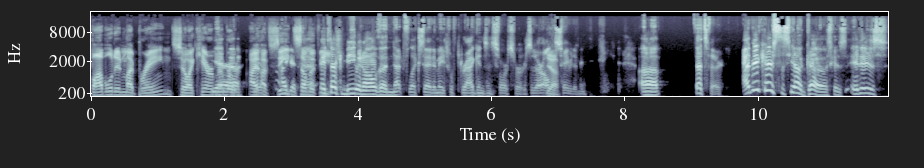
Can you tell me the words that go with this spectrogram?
bobbled in my brain, so I can't remember. Yeah, I, yeah, I've seen some that. of it. It's like me and all the Netflix animes with dragons and sorcerers. They're all Yeah. the same to me. Uh, that's fair. I'd be curious to see how it goes because it is.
